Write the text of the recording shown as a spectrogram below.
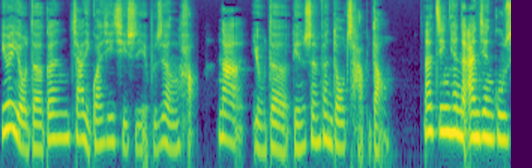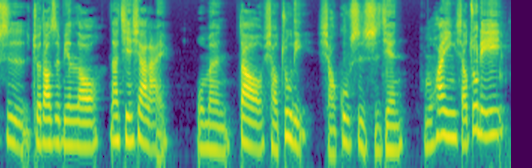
因为有的跟家里关系其实也不是很好，那有的连身份都查不到。那今天的案件故事就到这边喽。那接下来我们到小助理小故事时间，我们欢迎小助理。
